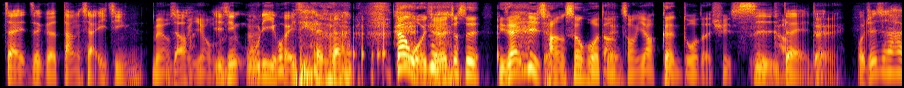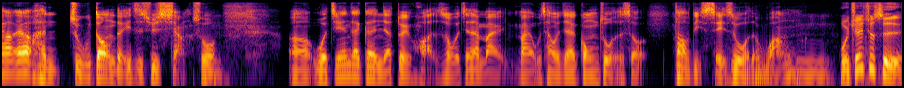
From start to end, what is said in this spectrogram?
在这个当下已经没有什么用，已经无力回天了。但我觉得，就是你在日常生活当中要更多的去思考。对对，我觉得就是还要要很主动的一直去想说。呃，我今天在跟人家对话的时候，我今天在买买午餐，我今天在工作的时候，到底谁是我的王？嗯，我觉得就是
